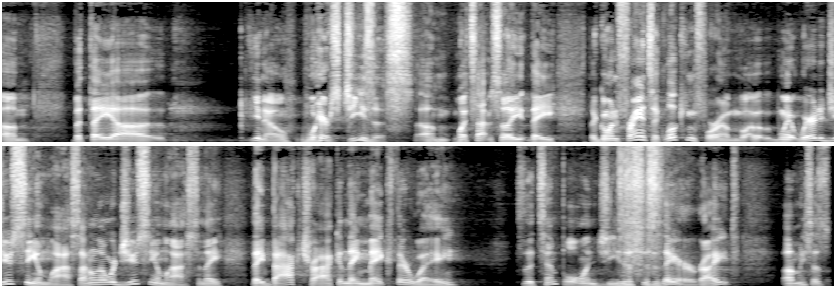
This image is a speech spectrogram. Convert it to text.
um, but they uh, you know, where's Jesus? Um, what's happening? So they, they, they're going frantic looking for him. Where, where, did you see him last? I don't know. Where did you see him last? And they, they backtrack and they make their way to the temple, and Jesus is there, right? Um, he says,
